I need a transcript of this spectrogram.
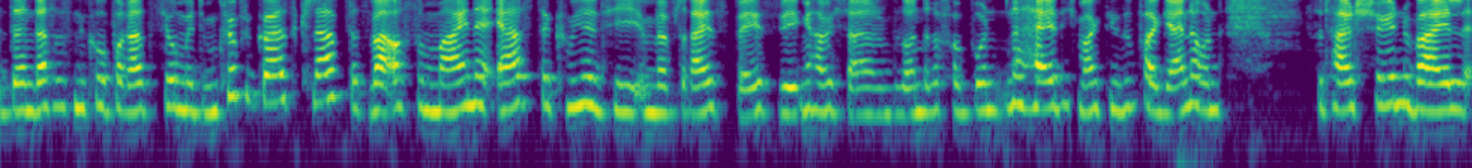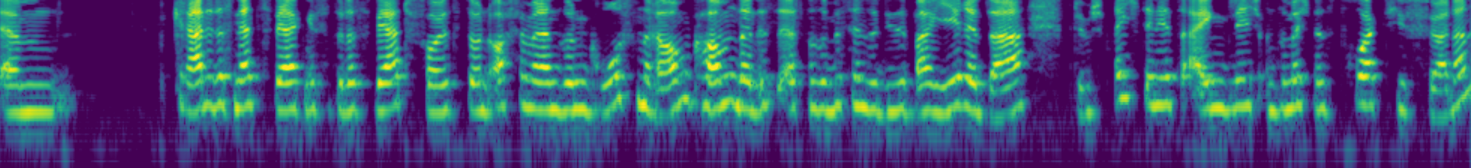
denn das ist eine Kooperation mit dem Crypto Girls Club. Das war auch so meine erste Community im Web3-Space, deswegen habe ich da eine besondere Verbundenheit. Ich mag die super gerne und ist total schön, weil ähm, gerade das Netzwerken ist so das Wertvollste. Und oft, wenn wir dann so einen großen Raum kommen, dann ist erstmal so ein bisschen so diese Barriere da. Mit wem spreche ich denn jetzt eigentlich? Und so möchten wir es proaktiv fördern.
